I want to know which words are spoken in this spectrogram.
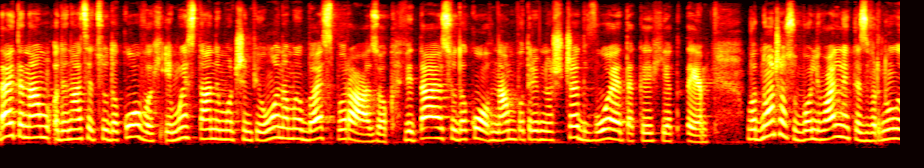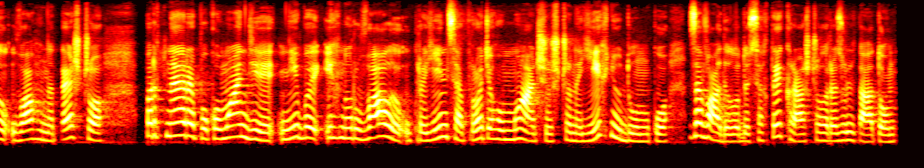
Дайте нам 11 судакових, і ми станемо чемпіонами без поразок. Вітаю, Судаков! Нам потрібно ще двоє таких, як ти. Водночас уболівальники звернули увагу на те, що партнери по команді ніби ігнорували українця протягом матчу, що на їхню думку завадило досягти кращого результату.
